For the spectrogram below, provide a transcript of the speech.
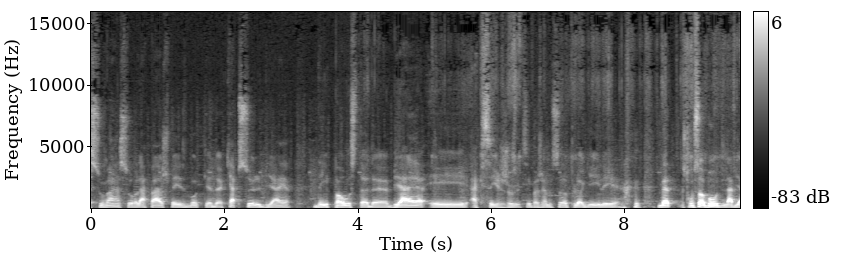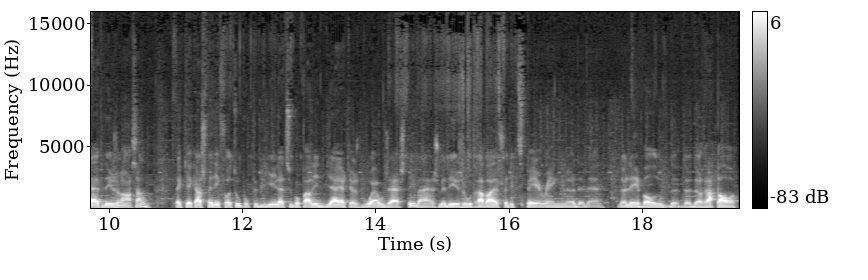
souvent sur la page Facebook de Capsule Bière des posts de bière et accès jeux. J'aime ça, plugger les. mettre... Je trouve ça beau de la bière et des jeux ensemble. Fait que quand je fais des photos pour publier là-dessus, pour parler de bière que je bois ou que j'ai acheté, ben, je mets des jeux au travers, je fais des petits pairings de, de, de, labels ou de, de, rapports.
